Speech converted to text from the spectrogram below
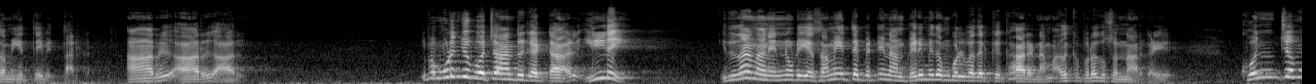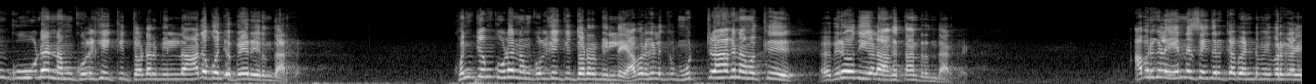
சமயத்தை வைத்தார்கள். ஆறு ஆறு ஆறு. இப்போ முடிஞ்சு போச்சா என்று கேட்டால் இல்லை. இதுதான் நான் என்னுடைய சமயத்தை பற்றி நான் பெருமிதம் கொள்வதற்கு காரணம். அதுக்கு பிறகு சொன்னார்கள் கொஞ்சம் கூட நம் கொள்கைக்கு தொடர்பில்லாத கொஞ்சம் பேர் இருந்தார்கள். கொஞ்சம் கூட நம் கொள்கைக்கு தொடர்பு இல்லை அவர்களுக்கு முற்றாக நமக்கு விரோதிகளாகத்தான் இருந்தார்கள். அவர்களை என்ன செய்திருக்க வேண்டும்? இவர்கள்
